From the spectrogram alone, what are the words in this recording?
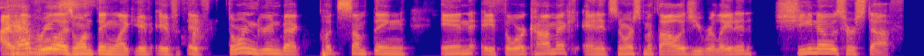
I have realized one thing like if if if Torunn Grønbekk puts something in a Thor comic and it's Norse mythology related, she knows her stuff.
